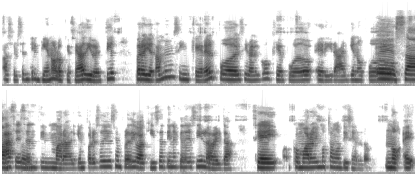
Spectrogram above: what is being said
hacer sentir bien o lo que sea, divertir, pero yo también sin querer puedo decir algo que puedo herir a alguien o puedo hacer sentir mal a alguien. Por eso yo siempre digo, aquí se tiene que decir la verdad. Si hay, como ahora mismo estamos diciendo, no, eh,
